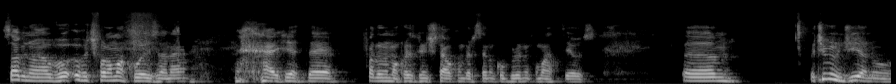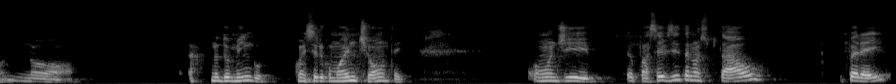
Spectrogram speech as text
Sabe, Noel, eu vou, eu vou te falar uma coisa, né? Aí até falando uma coisa que a gente estava conversando com o Bruno e com o Matheus. Um, eu tive um dia no, no, no domingo, conhecido como anteontem, onde eu passei visita no hospital, operei,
